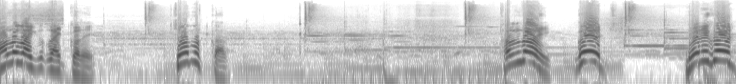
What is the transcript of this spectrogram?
ভালো বাইক রাইড করে। চমৎকার। থানান ভাই গুড ভেরি গুড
